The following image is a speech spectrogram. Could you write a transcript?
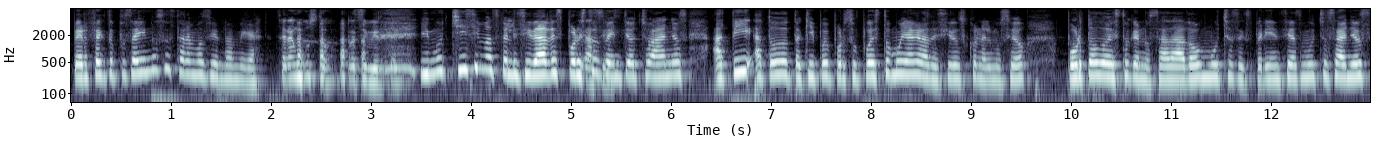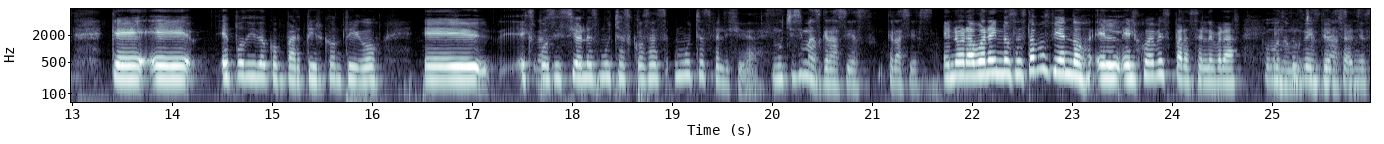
Perfecto, pues ahí nos estaremos viendo, amiga. Será un gusto recibirte. y muchísimas felicidades por estos 28 años, a ti, a todo tu equipo y por supuesto muy agradecidos con el museo por todo esto que nos ha dado, muchas experiencias, muchos años que eh, he podido compartir contigo eh, exposiciones, muchas cosas, muchas felicidades. Muchísimas gracias, gracias. Enhorabuena y nos estamos viendo el, jueves para celebrar estos 28 años.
